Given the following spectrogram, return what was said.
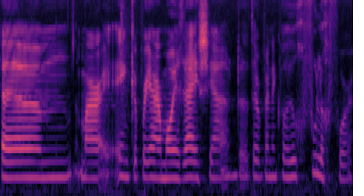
Ehm, maar één keer per jaar een mooie reis, ja, da- daar ben ik wel heel gevoelig voor.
